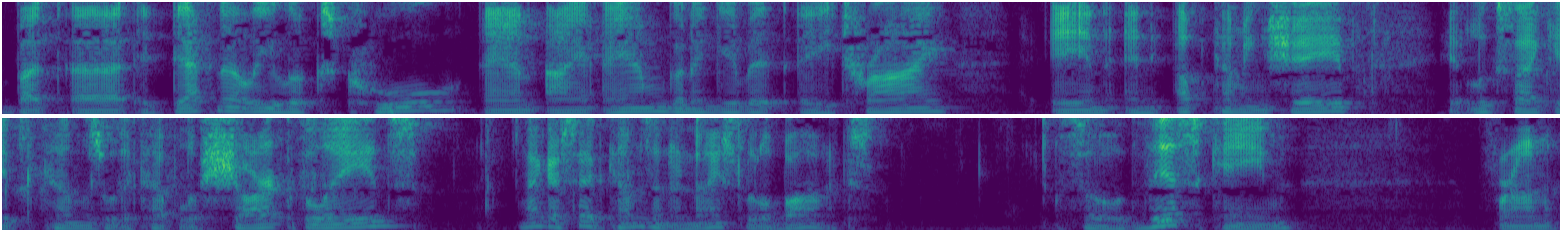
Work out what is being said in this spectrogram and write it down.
but uh, it definitely looks cool, and I am going to give it a try in an upcoming shave. It looks like it comes with a couple of shark blades. Like I said, comes in a nice little box. So this came from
